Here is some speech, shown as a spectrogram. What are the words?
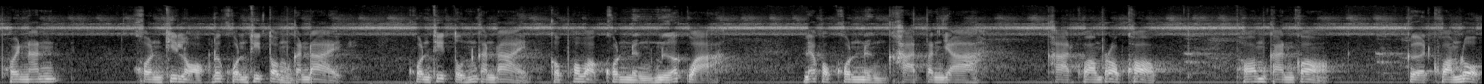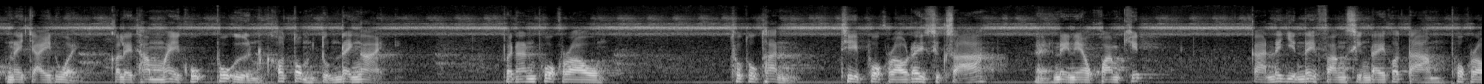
เพราะนั้นคนที่หลอกหรือคนที่ต้มกันได้ คนที่ตุนกันได้ ก็เพราะว่าคนหนึ่งเหนือกว่า แล้วก็คนหนึ่งขาดปัญญา ขาดความรอบคอบ พร้อมกันก็เกิดความโลภในใจด้วย ก็เลยทำให้ผู้อื่นเขาต้มตุนได้ง่าย เพราะนั้นพวกเราทุกๆทท่านที่พวกเราได้ศึกษาในแนวความคิด การได้ยินได้ฟังสิ่งใดก็ตาม พวกเรา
